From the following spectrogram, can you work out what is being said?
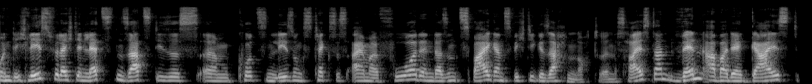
Und ich lese vielleicht den letzten Satz dieses ähm, kurzen Lesungstextes einmal vor, denn da sind zwei ganz wichtige Sachen noch drin. Das heißt dann, wenn aber der Geist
